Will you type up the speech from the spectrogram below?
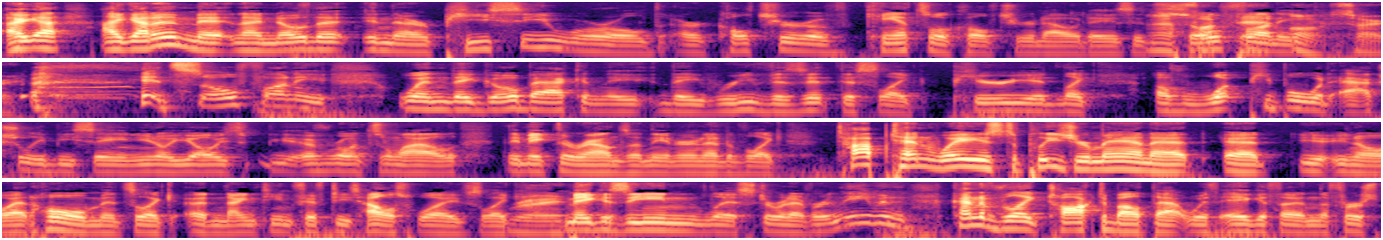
I got I gotta admit, and I know that in our PC world, our culture of cancel culture nowadays, it's ah, so fuck that. funny. Oh, sorry. it's so funny when they go back and they they revisit this like period like of what people would actually be saying. You know, you always every once in a while they make their rounds on the internet of like top ten ways to please your man at at you know at home. It's like a 1950s housewives like Right. magazine list or whatever, and they even kind of like talked about that with Agatha in the first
